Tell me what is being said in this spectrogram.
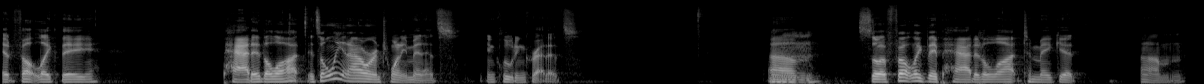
It felt like they padded a lot. It's only an hour and twenty minutes, including credits. Um, so it felt like they padded a lot to make it um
